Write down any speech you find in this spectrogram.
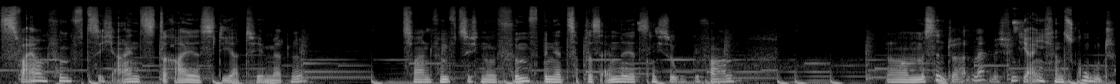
52.13 ist die AT-Metal. 52.05. Bin jetzt ab das Ende jetzt nicht so gut gefahren. Ähm, bisschen Dirt Map. Ich finde die eigentlich ganz gut.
